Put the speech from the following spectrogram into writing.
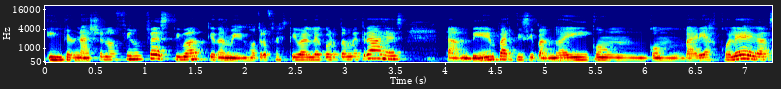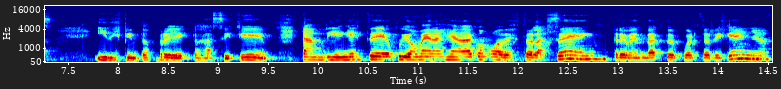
International Film Festival, que también es otro festival de cortometrajes, también participando ahí con, varias colegas y distintos proyectos. Así que también este, fui homenajeada como de Stolacén, tremendo actor puertorriqueño,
